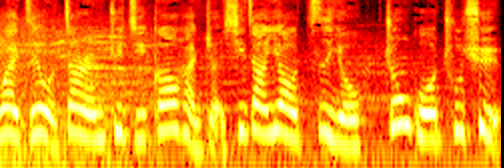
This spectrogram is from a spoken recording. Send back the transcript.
外只有藏人聚集，高喊着“西藏要自由，中国出去”。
